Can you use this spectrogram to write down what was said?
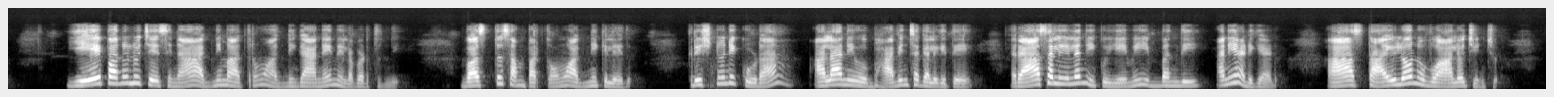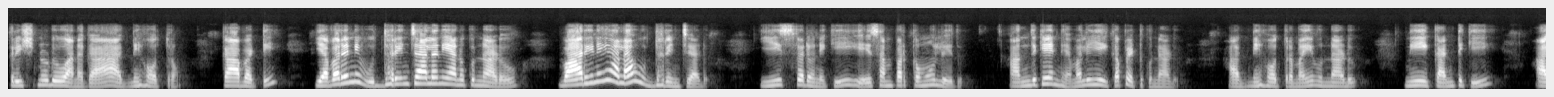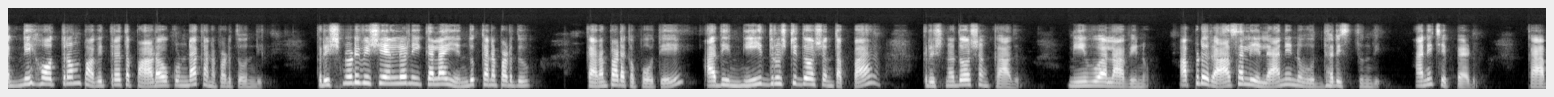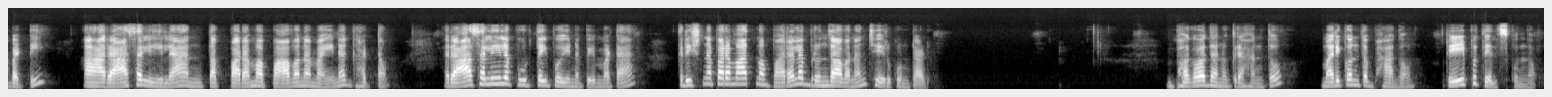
ఏ పనులు చేసినా అగ్ని మాత్రం అగ్నిగానే నిలబడుతుంది. వస్తు సంపర్కం అగ్నికి లేదు. కృష్ణుని కూడా అలా నీవు భావించగలిగితే రాసలీల నీకు ఏమీ ఇబ్బంది? అని అడిగాడు. ఆ స్థాయిలో నువ్వు ఆలోచించు. కృష్ణుడు అనగా అగ్నిహోత్రం. కాబట్టి ఎవరిని ఉద్ధరించాలని అనుకున్నాడో వారిని అలా ఉద్ధరించాడు. ఈశ్వరునికి ఏ సంపర్కమూ లేదు. అందుకే నెమలి ఈక పెట్టుకున్నాడు. అగ్నిహోత్రమై ఉన్నాడు. నీ కంటికి అగ్నిహోత్రం పవిత్రత పాడవకుండా కనపడుతోంది. కృష్ణుడి విషయంలో నీకలా ఎందుకు కనపడదు? కనపడకపోతే అది నీ దృష్టి దోషం తప్ప కృష్ణదోషం కాదు. నీవు అలా విను. అప్పుడు రాసలీల నిన్ను ఉద్ధరిస్తుంది అని చెప్పాడు. కాబట్టి ఆ రాసలీల అంత పరమ పావనమైన ఘట్టం. రాసలీల పూర్తయిపోయిన పిమ్మట కృష్ణ పరమాత్మ మరల బృందావనం చేరుకుంటాడు. భగవద్ అనుగ్రహంతో మరికొంత భాగం రేపు తెలుసుకుందాం.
